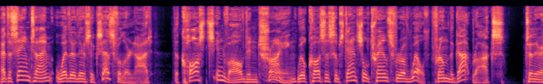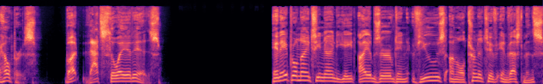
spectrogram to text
At the same time, whether they're successful or not, the costs involved in trying will cause a substantial transfer of wealth from the Gotrocks to their helpers. But that's the way it is. In April 1998, I observed in Views on Alternative Investments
